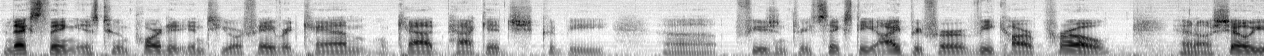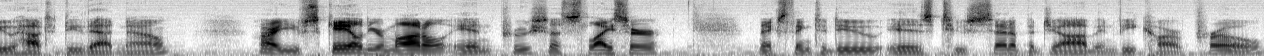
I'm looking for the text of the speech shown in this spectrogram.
the next thing is to import it into your favorite CAM or CAD package. Could be uh, Fusion 360. I prefer VCarve Pro, and I'll show you how to do that now. Alright, you've scaled your model in Prusa Slicer. Next thing to do is to set up a job in VCarve Pro.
